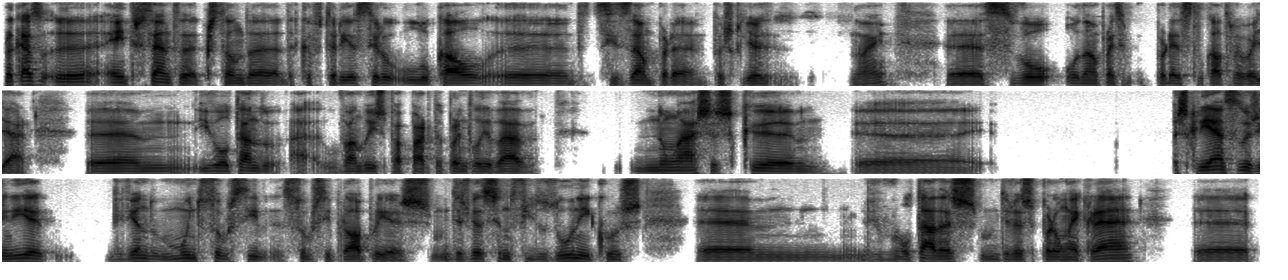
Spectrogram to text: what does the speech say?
Por acaso uh, é interessante a questão da, da cafetaria ser o local uh, de decisão para, para escolher, não é? se vou ou não para esse, para esse local trabalhar. Ehm, e voltando, levando isto para a parte da parentalidade, não achas que as crianças hoje em dia vivendo muito sobre si, sobre si próprias, muitas vezes sendo filhos únicos, uh, voltadas muitas vezes para um ecrã, uh,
